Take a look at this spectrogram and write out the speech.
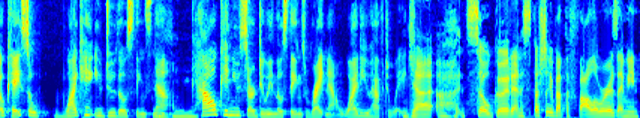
okay, so why can't you do those things now? Mhm. How can you start doing those things right now? Why do you have to wait? Yeah, uh, it's so good. And especially about the followers. I mean,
